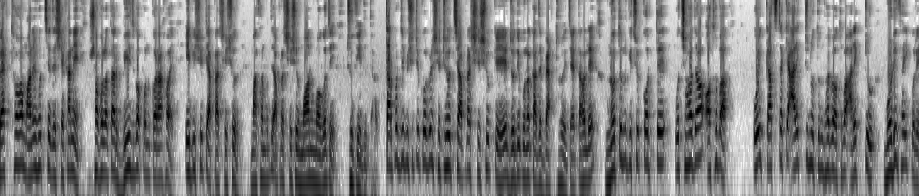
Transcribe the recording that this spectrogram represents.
ব্যর্থ হওয়া মানে হচ্ছে যে সেখানে সফলতার বীজ বপন করা হয়। এই বিষয়টি আপনার শিশুর মাথার মধ্যে, আপনার শিশুর মন মগজে ঢুকিয়ে দিতে হবে। তারপর যে বিষয়টি করবেন, সেটি হচ্ছে আপনার শিশুকে যদি কোনো কাজে ব্যর্থ হয়ে যায়, তাহলে নতুন কিছু করতে উৎসাহ দেওয়া অথবা ওই কাজটাকে আরেকটু নতুনভাবে অথবা আরেকটু মডিফাই করে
